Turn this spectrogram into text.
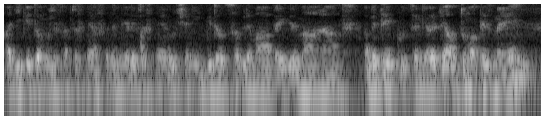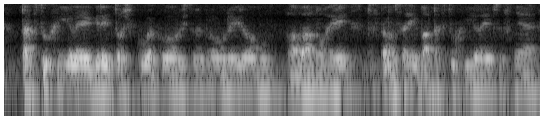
a díky tomu, že jsme přesně asi neměli přesně určený, kdo co kde má být, kde má hrát, aby ty kluci měli ty automatizmy, Hmm. Tak v tu chvíli, kdy trošku, jako, když to řeknu, odejdou hlava, nohy, přestanou se hýbat, tak v tu chvíli přesně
